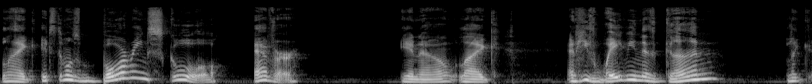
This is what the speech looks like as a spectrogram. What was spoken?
like, it's the most boring school ever. You know, like, and he's waving this gun. Like,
